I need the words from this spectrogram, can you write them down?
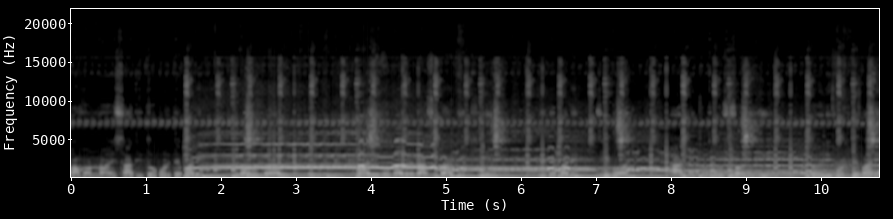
সমন্বয় সাধিত করিতে পারে। পরকাল আর ইহকালের রাস্তা দেখিয়ে দিতে পারে। জীবন আর মৃত্যুর সন্ধি তৈরি করতে পারে।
